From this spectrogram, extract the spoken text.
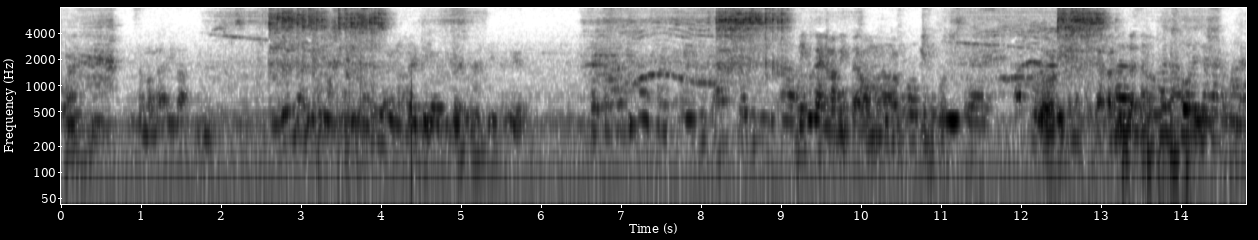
kwento mga evacuees. Psychological first aid? Ano yun? Psychological first aid is actually uh, Hindi ko kaya makita ang mga inputs ko. Sorry, ka na nagkakadulat na. Nag-story na kanila.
